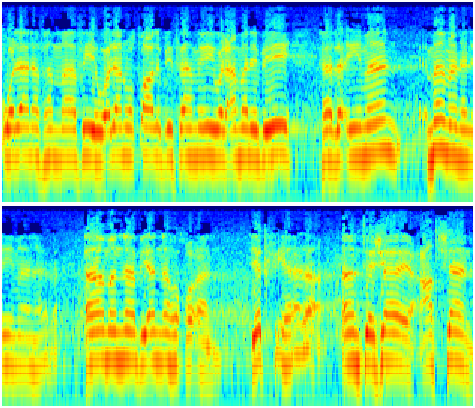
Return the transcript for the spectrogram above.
ولا نفهم ما فيه ولا نطالب بفهمه والعمل به. هذا إيمان؟ ما معنى الإيمان هذا؟ آمنا بأنه قرآن. يكفي هذا أنت جائع عطشان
